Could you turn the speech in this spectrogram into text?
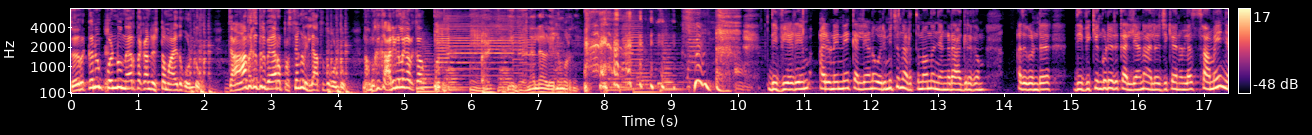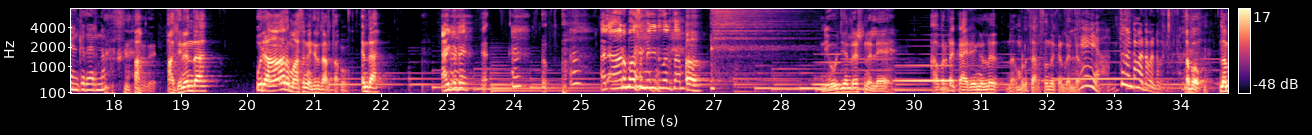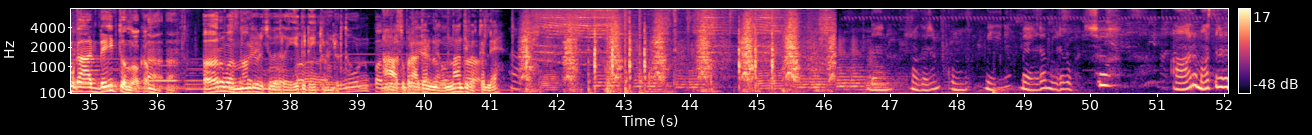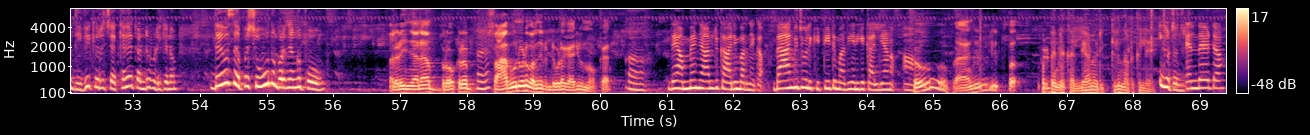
ചെറുക്കനും പെണ്ണും നേരത്തെ കണ്ട് ഇഷ്ടമായത് കൊണ്ടും ജാതകത്തിൽ വേറെ പ്രശ്നങ്ങൾ ഇല്ലാത്തത് കൊണ്ടും നമുക്ക് കാര്യങ്ങൾ കിടക്കാം. അളിയനും പറഞ്ഞു. ദിവ്യയുടെയും അരുണിനെയും കല്യാണം ഒരുമിച്ച് നടത്തണമെന്ന് ഞങ്ങളുടെ ആഗ്രഹം. അതുകൊണ്ട് ദിവ്യക്കും കൂടി ഒരു കല്യാണം ആലോചിക്കാനുള്ള സമയം ഞങ്ങൾക്ക് തരണം. ആ, അതിനെന്താ? ഒരു ആറ് മാസം കഴിഞ്ഞിട്ട് നടത്താം. എന്താ? ആയിക്കോട്ടെ. അല്ല ആറു മാസം കഴിഞ്ഞിട്ട് നടത്താം. ന്യൂ ജനറേഷൻ അല്ലേ? അവരുടെ കാര്യങ്ങളിൽ നമ്മൾ തടസ്സം നിൽക്കണ്ടല്ലോ. അപ്പൊ നമുക്ക് ആ ഡേറ്റ് ഒന്ന് നോക്കാം. ആറ് മാസം ഒന്നാം തീയതി വേറെ ഏത് ഡേറ്റ് വേണ്ടി എടുത്തു? ജൂൺ ആ സൂപ്പർ. അതന്നെ ഒന്നാം തീയതി വെക്കല്ലേ? ധനു മകരം കുംഭം മീനം മേടം ഇടവം. ഷോ ആറ് മാസത്തിനകം ദിവ്യയ്ക്ക് ഒരു ചെക്കനെ കണ്ടുപിടിക്കണം. ദിവസം ഇപ്പൊ ഷൂ എന്നും പറഞ്ഞങ്ങ് പോവും. അല്ലടി ഞാൻ ആ ബ്രോക്കർ സാബുവിനോട് പറഞ്ഞിട്ടുണ്ട് ഇവിടെ കാര്യം നോക്കാൻ. ആ. ദേ അമ്മേ ഞാനൊരു കാര്യം പറഞ്ഞേക്കാം. ബാങ്ക് ജോലി കിട്ടിയിട്ട് മതി എനിക്ക് കല്യാണം. ആ. ഓ ബാങ്ക് ജോലി ഇപ്പൊ. അപ്പൊ എന്റെ കല്യാണം ഒരിക്കലും നടക്കില്ലേ? എന്താ എന്തേട്ടാ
